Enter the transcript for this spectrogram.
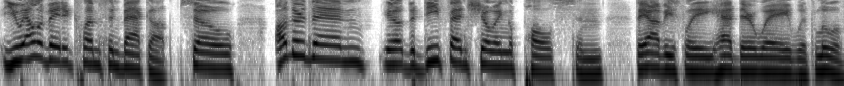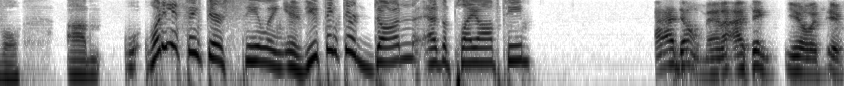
you elevated Clemson back up. So other than you know the defense showing a pulse, and they obviously had their way with Louisville. Um, what do you think their ceiling is? Do you think they're done as a playoff team? I don't, man. I think you know if, if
